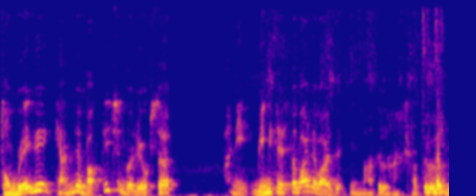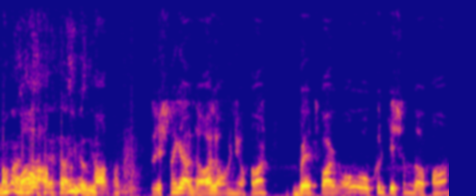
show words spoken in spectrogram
Tom Brady kendine baktığı için böyle yoksa hani Testa var da vardı kim hatırlar. Hatırlarım ama Wow. ayıp oluyor. 40 yaşına geldi hala oynuyor falan. Brett Favre o 40 yaşında falan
